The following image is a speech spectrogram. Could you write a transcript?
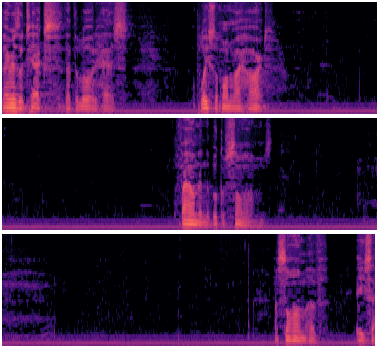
There is a text that the Lord has placed upon my heart. Found in the book of Psalms. A psalm of Asaph.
